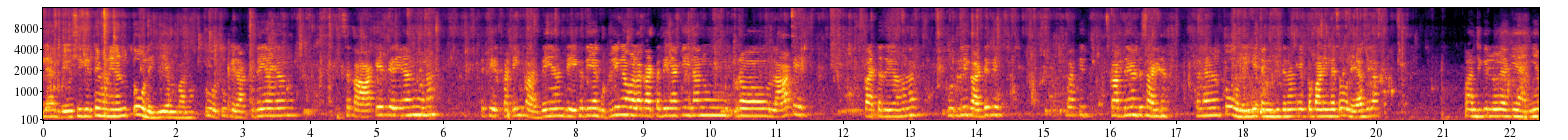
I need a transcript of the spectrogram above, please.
ਲਿਆਂਦੇ ਸੀਗੇ ਤੇ ਹੁਣ ਇਹਨਾਂ ਨੂੰ ਧੋ ਲਈਏ ਅੰਬਾਂ ਨੂੰ। ਧੋ ਧੋ ਕੇ ਰੱਖਦੇ ਆ ਇਹਨਾਂ ਨੂੰ। ਸੁਕਾ ਕੇ ਫਿਰ ਇਹਨਾਂ ਨੂੰ ਹਨਾ ਤੇ ਫਿਰ ਕਟਿੰਗ ਕਰਦੇ ਆ, ਦੇਖਦੇ ਆ, ਗੁਟਲੀਆਂ ਵਾਲਾ ਕੱਟਦੇ ਆ ਕਿ ਇਹਨਾਂ ਨੂੰ ਉੱਪਰੋਂ ਲਾ ਕੇ ਕੱਟਦੇ ਆ, ਹਨਾ? ਗੁਟਲੀ ਕੱਢ ਕੇ। ਬਾਕੀ ਕਰਦੇ ਆ ਡਿਸਾਈਡ ਪਹਿਲਾਂ ਇਹਨਾਂ ਨੂੰ ਧੋ ਲਈਏ ਚੰਗੀ ਤਰ੍ਹਾਂ, ਇੱਕ ਪਾਣੀ ਮੈਂ ਧੋ ਲਿਆ ਸੀਗਾ। 5 ਕਿਲੋ ਲੈ ਕੇ ਆਈ ਆ।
